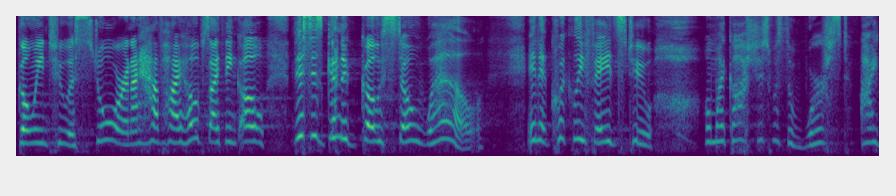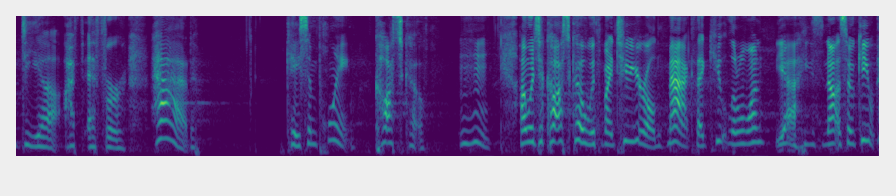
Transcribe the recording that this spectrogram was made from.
going to a store. And I have high hopes. I think, oh, this is going to go so well. And it quickly fades to, oh my gosh, this was the worst idea I've ever had. Case in point, Costco. Mm-hmm. I went to Costco with my two year old, Mac, that cute little one. Yeah, he's not so cute.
